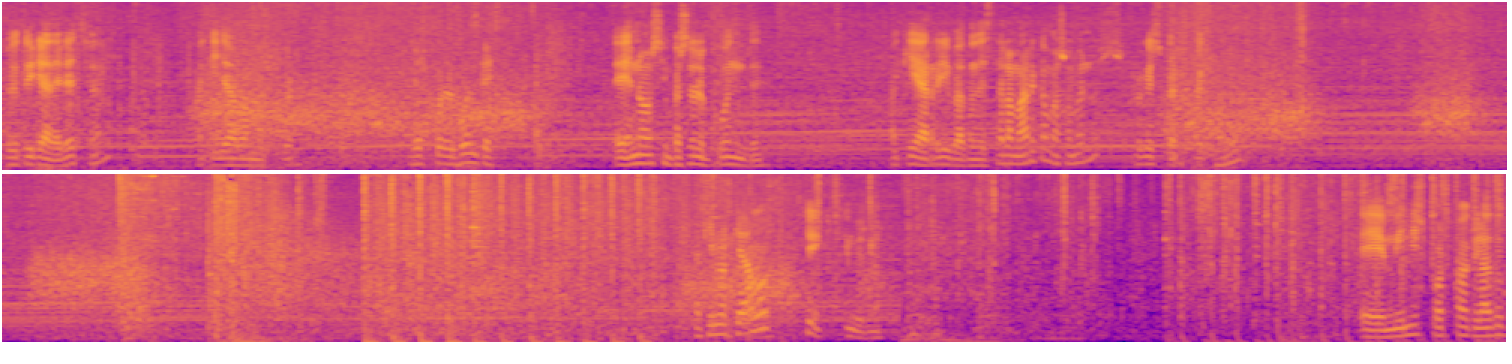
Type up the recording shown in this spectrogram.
Creo que te iría a derecha, ¿eh? Aquí ya vamos fuera. ¿Ves por el puente? Eh, no, sin pasar el puente. Aquí arriba, donde está la marca, más o menos. Creo que es perfecto. ¿Aquí nos quedamos? Sí, aquí mismo. Eh, minis, porfa, Clado.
